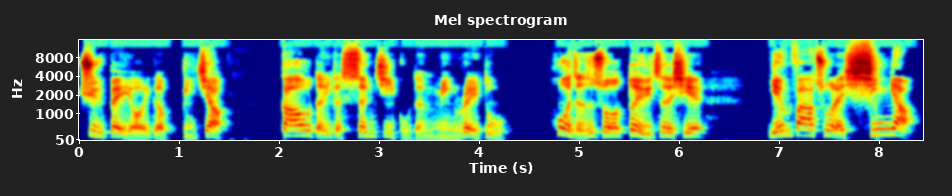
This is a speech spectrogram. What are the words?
具备有一个比较高的一个生技股的敏锐度，或者是说对于这些研发出来新药，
